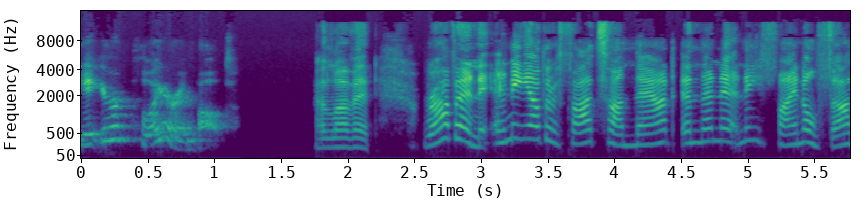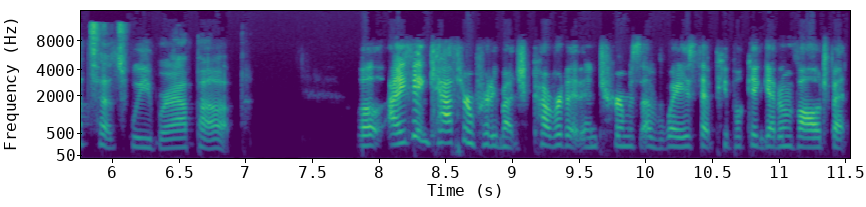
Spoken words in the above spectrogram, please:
get your employer involved. I love it. Robbyn, any other thoughts on that? And then any final thoughts as we wrap up? Well, I think Kathryn pretty much covered it in terms of ways that people can get involved. But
